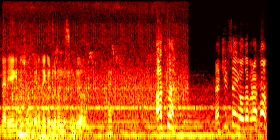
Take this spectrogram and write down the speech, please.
İleriye gideceğim. Beni de götürür müsün diyorum. Atla. Ben kimseyi yolda bırakmam.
